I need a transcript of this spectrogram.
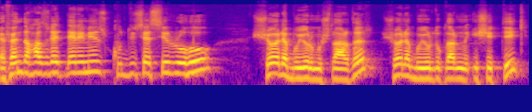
Efendi Hazretlerimiz Kuddise Sirruhu şöyle buyurmuşlardır. Şöyle buyurduklarını işittik.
